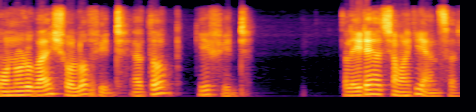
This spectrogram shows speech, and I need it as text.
পনেরো বাই ষোলো ফিট এত কি ফিট তাহলে এটাই হচ্ছে আমার কি অ্যান্সার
